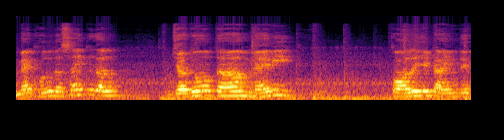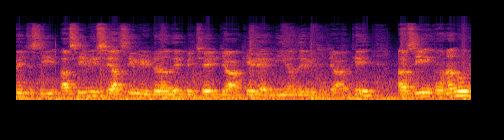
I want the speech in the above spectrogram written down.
ਮੈਂ ਖੁਦ ਦੱਸਾਂ ਇੱਕ ਗੱਲ, ਜਦੋਂ ਤਾਂ ਮੈਂ ਵੀ ਕਾਲਜ ਟਾਈਮ ਦੇ ਵਿੱਚ ਸੀ, ਅਸੀਂ ਵੀ ਸਿਆਸੀ ਲੀਡਰਾਂ ਦੇ ਪਿੱਛੇ ਜਾ ਕੇ ਰੈਲੀਆਂ ਦੇ ਵਿੱਚ ਜਾ ਕੇ ਅਸੀਂ ਉਹਨਾਂ ਨੂੰ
